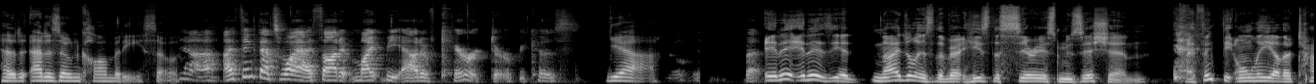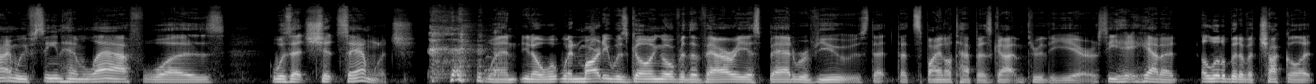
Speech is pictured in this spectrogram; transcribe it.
at, at his own comedy. So, Yeah, I think that's why I thought it might be out of character because yeah. but It it is. Yeah, Nigel is the very he's the serious musician. I think the only other time we've seen him laugh was was at Shit Sandwich when you know when Marty was going over the various bad reviews that that Spinal Tap has gotten through the years. He he had a, a little bit of a chuckle at,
